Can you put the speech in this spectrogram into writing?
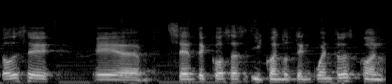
todo ese eh, set de cosas, y cuando te encuentras con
